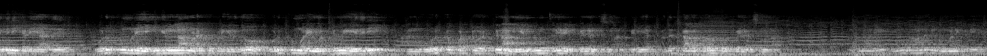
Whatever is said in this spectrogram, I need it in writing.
எதிரி கிடையாது. ஒடுக்குமுறை எங்கெல்லாம் நடக்கப்படுகிறதோ ஒடுக்குமுறை மட்டுமே எதிரி. அங்கு ஒடுக்கப்பட்டவருக்கு நான் என்றும் துணை நிற்பேன் என்று சொன்னார் பெரியார். அதற்காக குரல் கொடுப்பேன் என்று சொன்னார். அது மாதிரி நூறு ஆண்டுகளுக்கு முன்னாடி கிடையாது.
